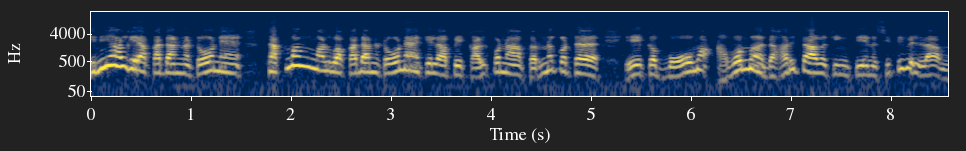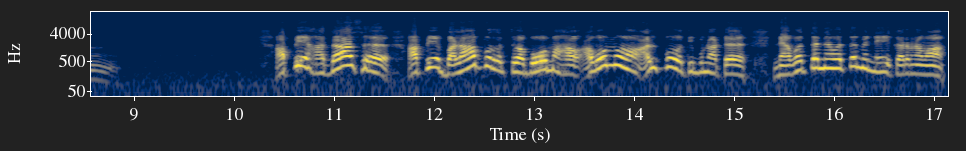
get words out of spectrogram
ගිනිහල්ගයක් අදන්නට ඕනේ. සක්මන් මළුවක් අදන්නට ඕනේ කියලා අපි කල්පනා කරනකොට ඒක බොහොම අවම ධාරිතාවකින් තියෙන සිටිවිල්ලක්. අපේ හදාස අපේ බලාපොරොත්තුව බොහොම අවම අල්පව තිබුණට නැවත නැවත මෙනේ කරනවා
